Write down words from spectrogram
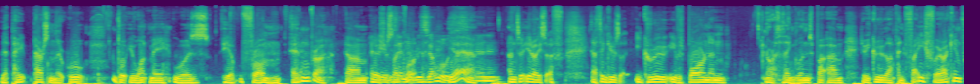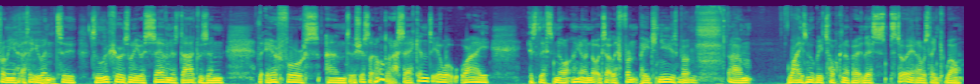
the pe- person that wrote don't you want me was you know, from Edinburgh. Um, it was just like, what? yeah. And so, you know, sort of, I think he was, he grew, he was born in north of England, but um, you know, he grew up in Fife, where I came from. He, I think he went to, to Leuchars when he was seven. His dad was in the Air Force, and it was just like, hold on a second, you know, why is this not, you know, not exactly front page news, but mm. um, why is nobody talking about this story? And I was thinking, well,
